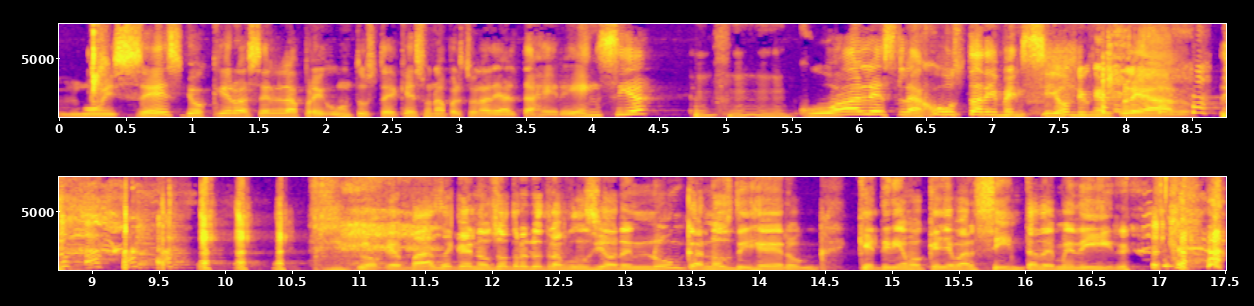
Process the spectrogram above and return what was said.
Moisés, yo quiero hacerle la pregunta, usted que es una persona de alta gerencia. ¿cuál es la justa dimensión de un empleado? Lo que pasa es que nosotros en nuestras funciones nunca nos dijeron que teníamos que llevar cinta de medir.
